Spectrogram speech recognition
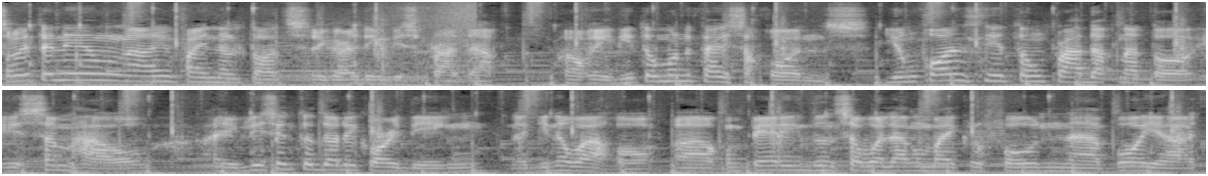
So ito na yung aking final thoughts regarding this product. Okay, dito muna tayo sa cons. Yung cons nitong product na to is somehow, I listened to the recording na ginawa ko, uh, comparing dun sa walang microphone na Boya at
